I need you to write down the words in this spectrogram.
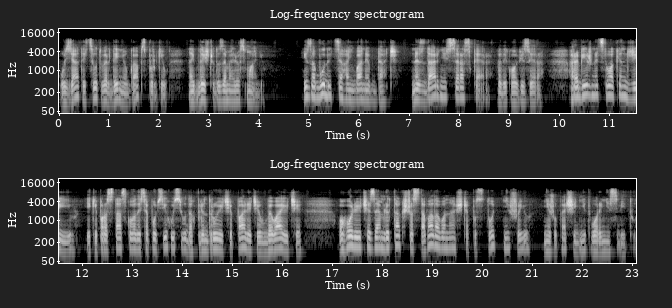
узяти цю твердиню Габсбургів найближчу до земель османів. І забудеться ганьба невдач, нездарність сераскера, Великого візира, грабіжництво акинджіїв які порозтаскувалися по всіх усюдах, плюндруючи, палячи, вбиваючи, оголюючи землю так, що ставала вона ще пустотнішою, ніж у перші дні творення світу.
